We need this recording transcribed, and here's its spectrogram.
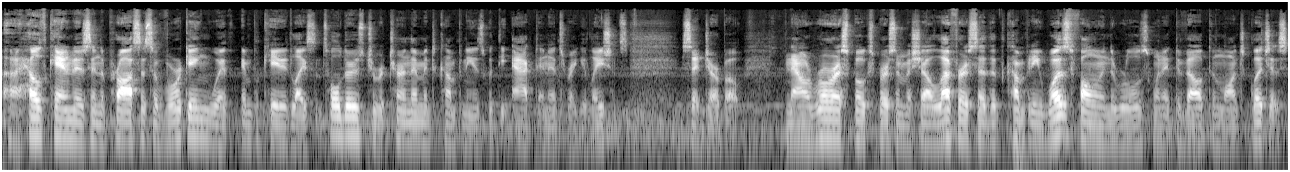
Uh, Health Canada is in the process of working with implicated license holders to return them into companies with the Act and its regulations, said Jarbeau. Now, Aurora spokesperson Michelle Leffer said that the company was following the rules when it developed and launched glitches.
